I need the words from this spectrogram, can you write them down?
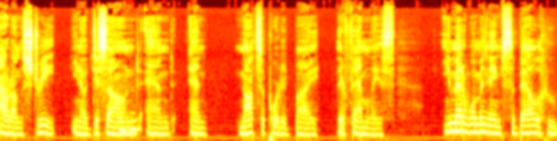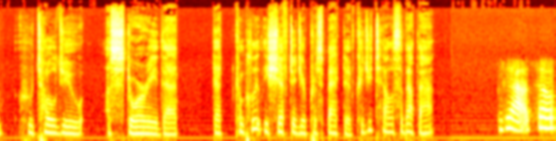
out on the street, you know, disowned mm-hmm. and and not supported by their families. You met a woman named Sibel who who told you a story that that completely shifted your perspective. Could you tell us about that? Yeah. So,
